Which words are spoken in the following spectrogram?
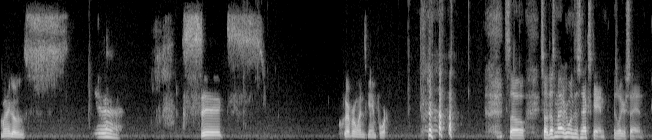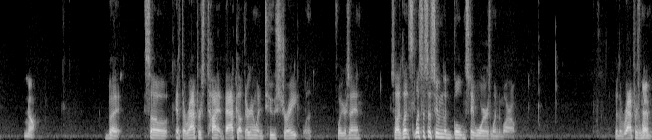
I'm gonna go. Yeah, six. Whoever wins game four. So, so it doesn't matter who wins this next game, is what you're saying. No, But so if the Raptors tie it back up, they're going to win two straight. Is what you're saying? So like let's let's just assume the Golden State Warriors win tomorrow. But the Raptors win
